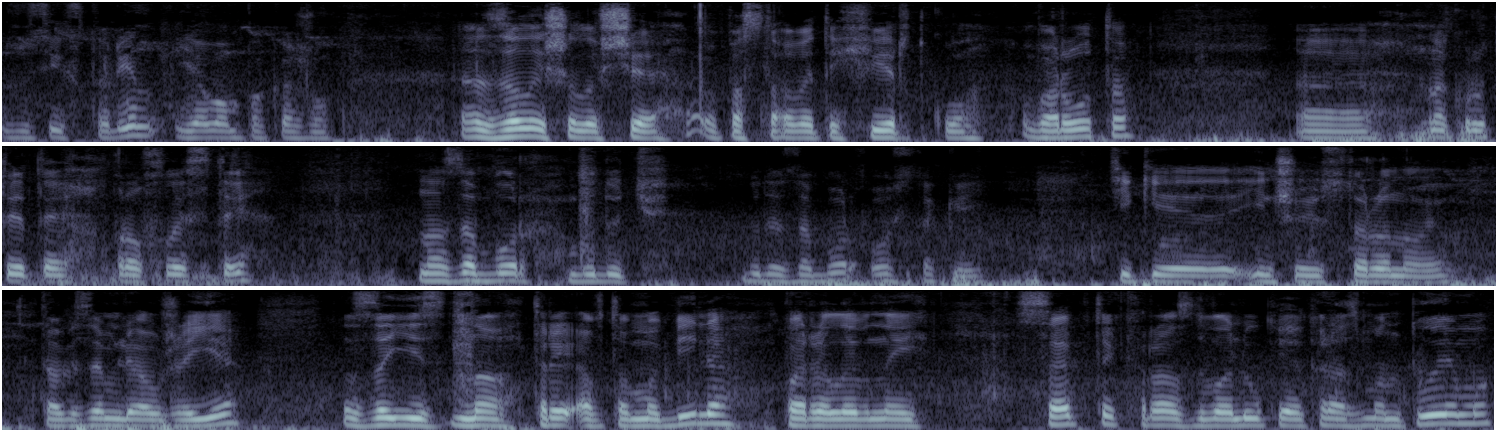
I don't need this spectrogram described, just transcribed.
з усіх сторін, я вам покажу. Е, Залишилось ще поставити хвіртку ворота, е, накрутити профлисти на забор. Будуть, буде забор ось такий, тільки іншою стороною. Так, земля вже є. Заїзд на три автомобіля, переливний септик, раз, два люки якраз монтуємо.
